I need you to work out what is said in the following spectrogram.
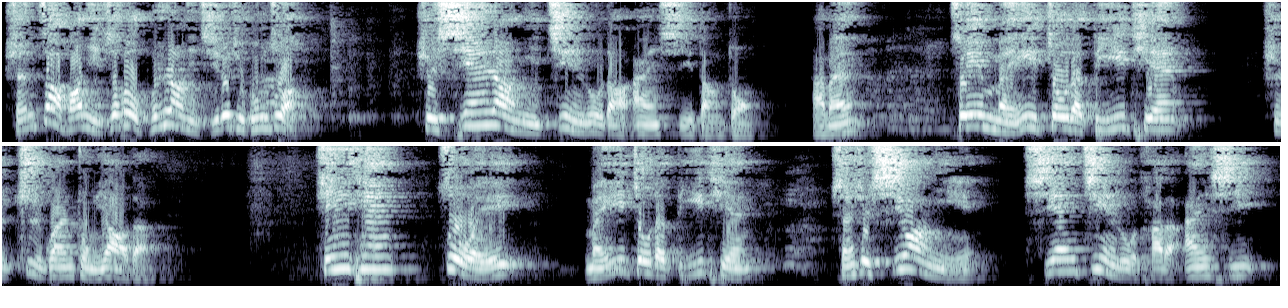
神造好你之后，不是让你急着去工作，是先让你进入到安息当中。阿门。所以每一周的第一天是至关重要的。星期天作为每一周的第一天，神是希望你先进入他的安息，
